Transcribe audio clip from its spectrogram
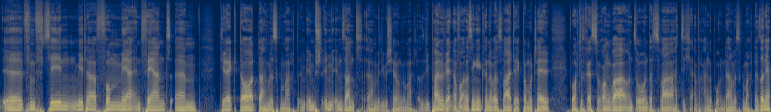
äh, 15 Meter vom Meer entfernt. Ähm, direkt dort, da haben wir es gemacht. Im, im, im, im Sand äh, haben wir die Bescherung gemacht. Also die Palme, wir hätten auch woanders hingehen können, aber das war halt direkt beim Hotel, wo auch das Restaurant war und so. Und das war, hat sich einfach angeboten. Da haben wir es gemacht. Na, Sonja,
